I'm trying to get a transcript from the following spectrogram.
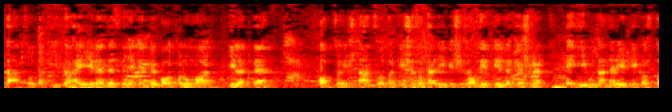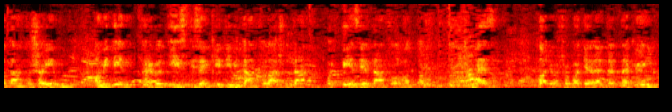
táncoltak itt a helyi rendezvényeken több alkalommal, illetve Kapcon is táncoltak, és ez a felépés is azért érdekes, mert egy év után elérték azt a táncosaim, amit én kb. 10-12 évi táncolás után, hogy pénzért táncolhattam. Ez nagyon sokat jelentett nekünk,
